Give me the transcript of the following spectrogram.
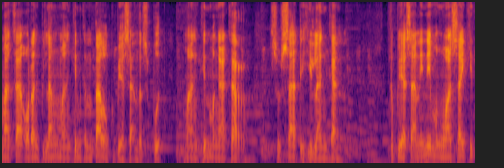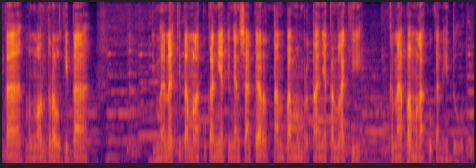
maka orang bilang makin kental kebiasaan tersebut, makin mengakar, susah dihilangkan. Kebiasaan ini menguasai kita, mengontrol kita, di mana kita melakukannya dengan sadar tanpa mempertanyakan lagi kenapa melakukan itu.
